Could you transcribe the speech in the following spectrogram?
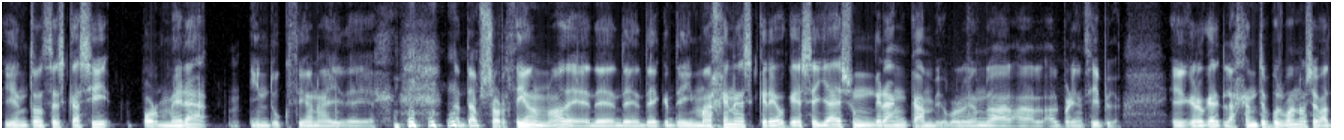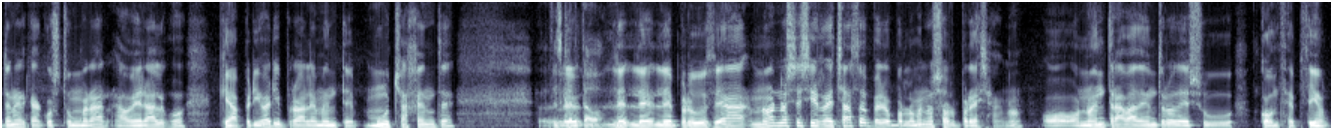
y entonces casi por mera inducción ahí de, de absorción ¿no? de, de, de, imágenes, creo que ese ya es un gran cambio, volviendo al principio. Y creo que la gente, pues bueno, se va a tener que acostumbrar a ver algo que a priori probablemente mucha gente Descartado. Le, producía, no, no sé si rechazo, pero por lo menos sorpresa, ¿no? O, no entraba dentro de su concepción.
